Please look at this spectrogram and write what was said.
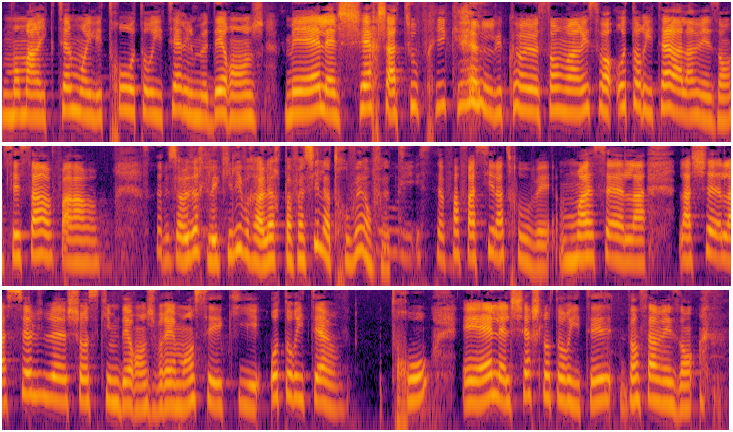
mon mari, tellement il est trop autoritaire, il me dérange. Mais elle, elle cherche à tout prix que son mari soit autoritaire à la maison. C'est ça, par, mais ça veut dire que l'équilibre a l'air pas facile à trouver en fait. Oui, c'est pas facile à trouver. Moi, c'est la, seule chose qui me dérange vraiment, c'est qui est autoritaire trop et elle, elle cherche l'autorité dans sa maison.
